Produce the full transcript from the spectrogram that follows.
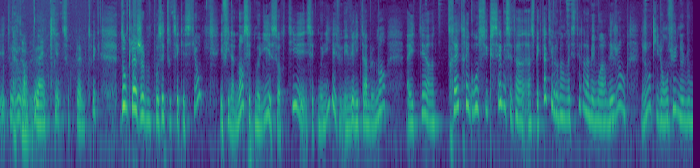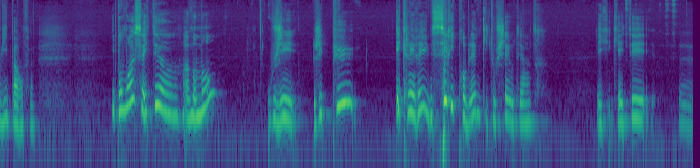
et toujours un peu inquiète sur plein de trucs. Donc là, je me posais toutes ces questions. Et finalement, cette Molly est sortie. Et cette Molly est, véritablement a été un très très gros succès. Mais c'est un, spectacle qui est vraiment resté dans la mémoire des gens. Les gens qui l'ont vu ne l'oublient pas, enfin. Et pour moi, ça a été un, un moment où j'ai pu éclairer une série de problèmes qui touchaient au théâtre et qui, a été, euh,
